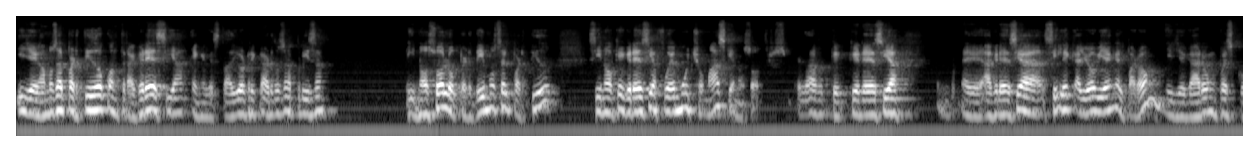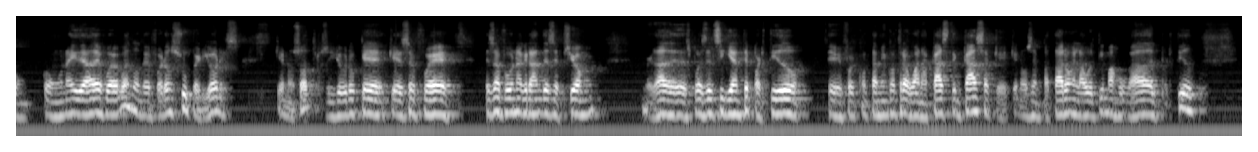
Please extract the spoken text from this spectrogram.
Y llegamos al partido contra Grecia en el estadio Ricardo Saprisa y no solo perdimos el partido, sino que Grecia fue mucho más que nosotros, ¿verdad? Que Grecia, eh, a Grecia sí le cayó bien el parón y llegaron pues con, con, una idea de juego en donde fueron superiores que nosotros. Y yo creo que, que ese fue, esa fue una gran decepción, ¿verdad? Después del siguiente partido eh, fue también contra Guanacaste en casa, que, que, nos empataron en la última jugada del partido.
